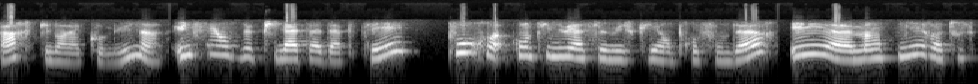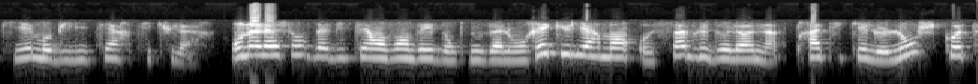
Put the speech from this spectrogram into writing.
parc dans la commune. Une séance de pilates adaptée pour continuer à se muscler en profondeur et euh, maintenir tout ce qui est mobilité articulaire. On a la chance d'habiter en Vendée, donc nous allons régulièrement au Sable d'Olonne pratiquer le longe-côte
